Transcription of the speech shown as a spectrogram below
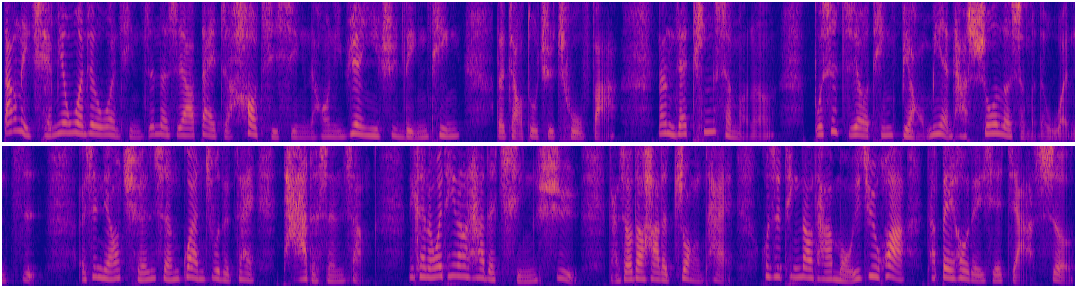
当你前面问这个问题，你真的是要带着好奇心，然后你愿意去聆听的角度去出发。那你在听什么呢？不是只有听表面他说了什么的文字，而是你要全神贯注的在他的身上。你可能会听到他的情绪，感受到他的状态，或是听到他某一句话，他背后的一些假设，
